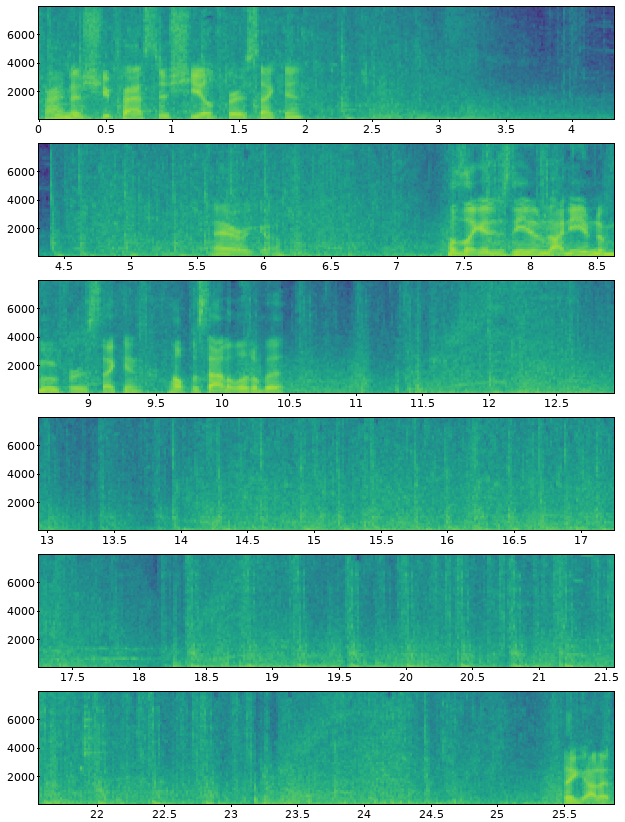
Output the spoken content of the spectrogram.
Trying to shoot past his shield for a second. There we go. I was like, I just need him. I need him to move for a second. Help us out a little bit. They got it.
